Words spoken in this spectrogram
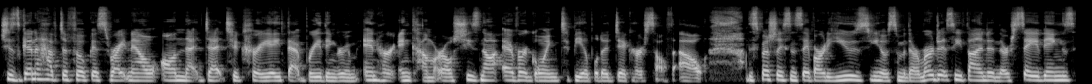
she's going to have to focus right now on that debt to create that breathing room in her income, or else she's not ever going to be able to dig herself out. Especially since they've already used, you know, some of their emergency fund and their savings.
